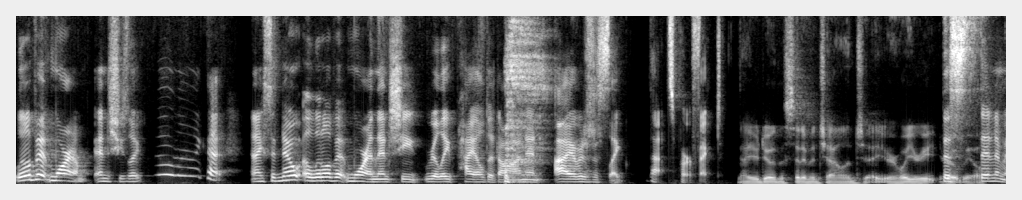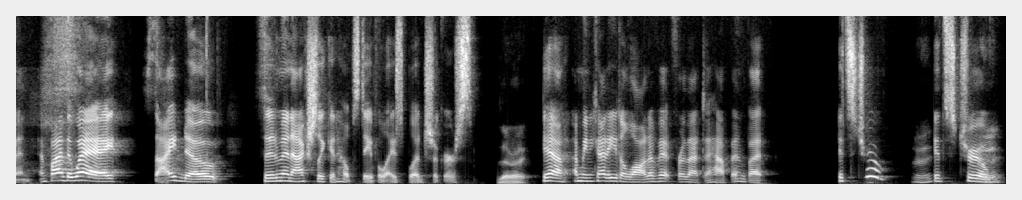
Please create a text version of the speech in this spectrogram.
a little bit more, um, and she's like, oh, like that. And I said, no, a little bit more. And then she really piled it on. And I was just like, that's perfect. Now you're doing the cinnamon challenge at your while you're eating The oatmeal. cinnamon. And by the way, side note, cinnamon actually can help stabilize blood sugars. Is that right? Yeah. I mean, you got to eat a lot of it for that to happen, but it's true. Right. It's true. Right.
